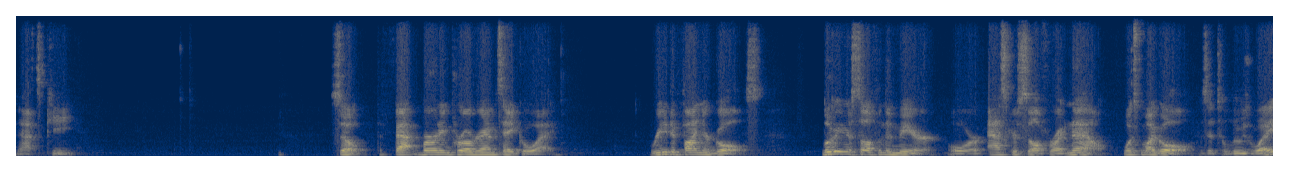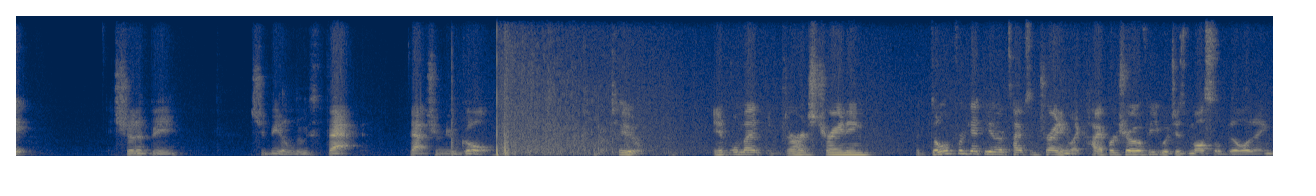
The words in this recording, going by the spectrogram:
And that's key. So, the fat burning program takeaway. Redefine your goals. Look at yourself in the mirror or ask yourself right now, what's my goal? Is it to lose weight? It shouldn't be. It should be to lose fat. That's your new goal. Two, implement endurance training, but don't forget the other types of training like hypertrophy, which is muscle building,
